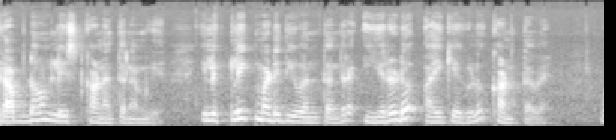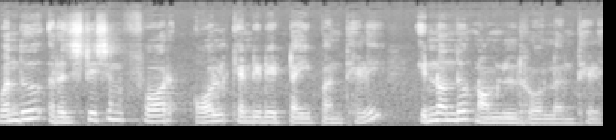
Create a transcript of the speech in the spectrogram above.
ಡ್ರಾಪ್ ಡೌನ್ ಲಿಸ್ಟ್ ಕಾಣುತ್ತೆ ನಮಗೆ. ಇಲ್ಲಿ ಕ್ಲಿಕ್ ಮಾಡಿದ್ದೀವಿ ಅಂತಂದರೆ ಎರಡು ಆಯ್ಕೆಗಳು ಕಾಣ್ತವೆ. ಒಂದು registration for all candidate type ಅಂಥೇಳಿ ಇನ್ನೊಂದು ನಾಮಿನಲ್ ರೋಲ್ ಅಂಥೇಳಿ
